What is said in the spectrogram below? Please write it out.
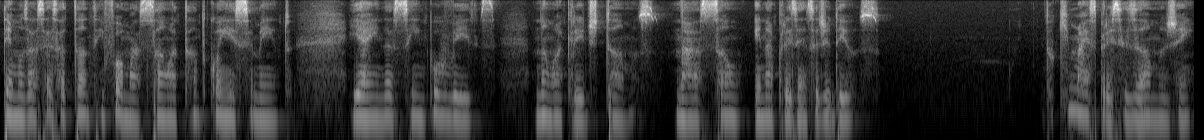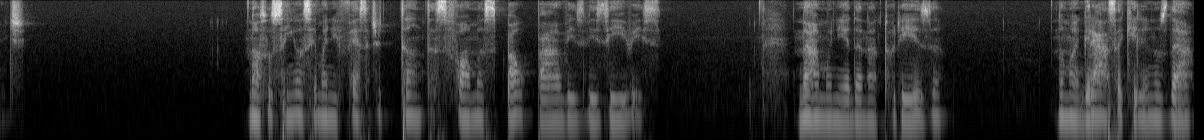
Temos acesso a tanta informação, a tanto conhecimento, e ainda assim, por vezes, não acreditamos na ação e na presença de Deus. Do que mais precisamos, gente? Nosso Senhor se manifesta de tantas formas palpáveis, visíveis na harmonia da natureza, numa graça que Ele nos dá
